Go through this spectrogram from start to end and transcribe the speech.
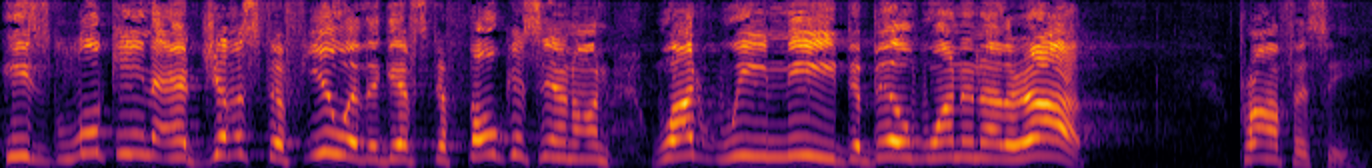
he's looking at just a few of the gifts to focus in on what we need to build one another up. Prophecy.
